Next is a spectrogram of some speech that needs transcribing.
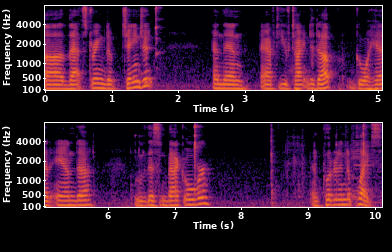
uh, that string to change it and then after you've tightened it up, go ahead and uh, move this one back over and put it into place.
